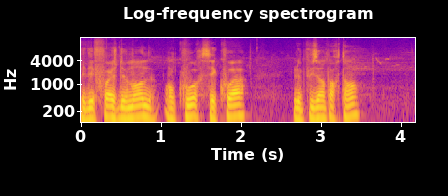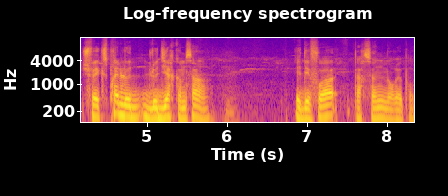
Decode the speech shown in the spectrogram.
Et des fois, je demande en cours, c'est quoi le plus important? Je fais exprès de le, de le dire comme ça. hein. Et des fois, personne ne me répond.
